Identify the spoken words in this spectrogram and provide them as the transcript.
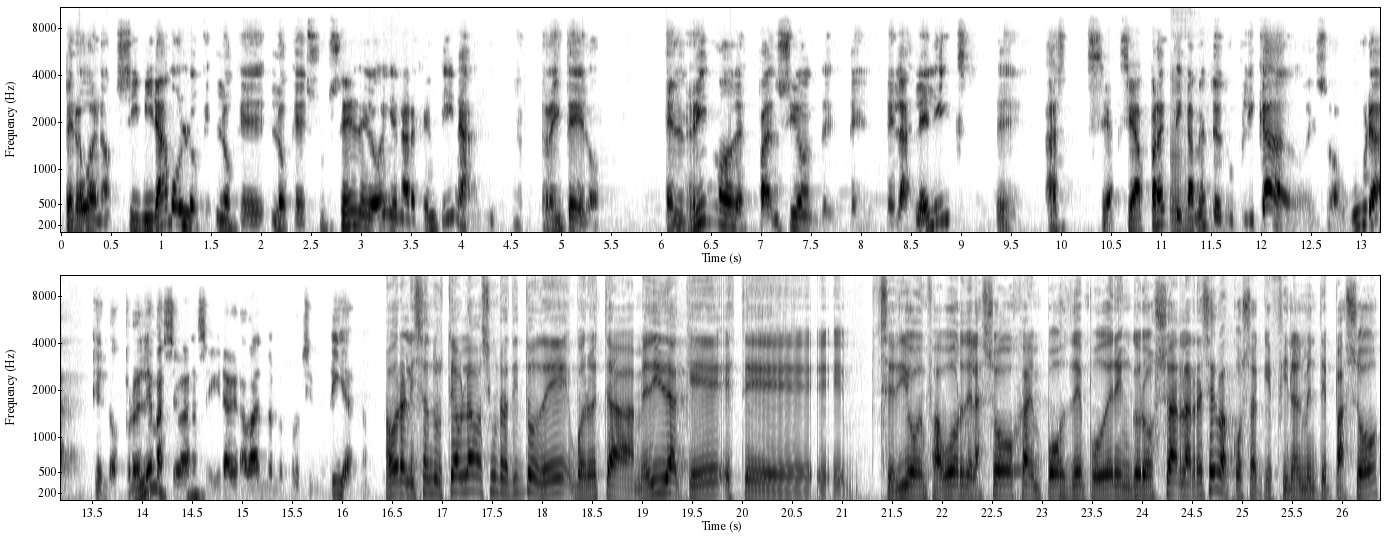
pero bueno, si miramos lo que, lo que, lo que sucede hoy en Argentina, reitero, el ritmo de expansión de, las LELIX eh, se, ha prácticamente duplicado. Eso augura que los problemas se van a seguir agravando en los próximos días. ¿no? Ahora, Lisandro, usted hablaba hace un ratito de bueno, esta medida que este, eh, eh, se dio en favor de la soja en pos de poder engrosar la reserva, cosa que finalmente pasó,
